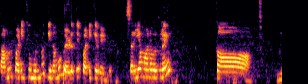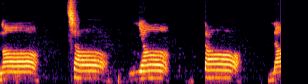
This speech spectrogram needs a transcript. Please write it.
தமிழ் படிக்கும் முன்பு தினமும் எழுத்தை படிக்க வேண்டும். சரியா மாணவர்களே? கா ஞா சா ஞா தா நா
